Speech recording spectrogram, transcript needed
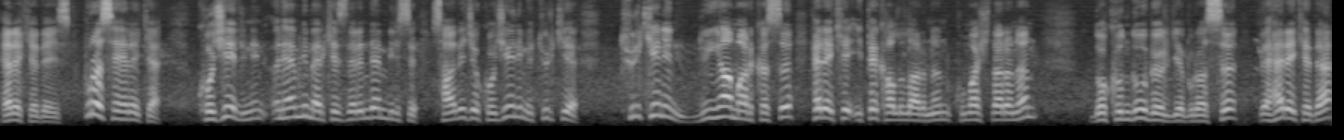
Hereke'deyiz. Burası Hereke. Kocaeli'nin önemli merkezlerinden birisi. Sadece Kocaeli mi Türkiye? Türkiye'nin dünya markası Hereke ipek halılarının, kumaşlarının dokunduğu bölge burası ve Hereke'de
